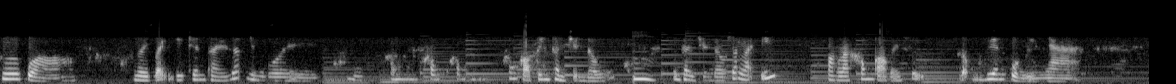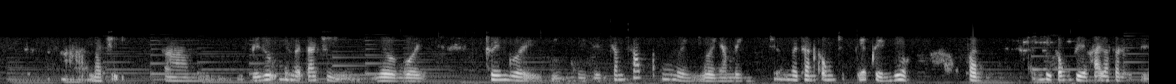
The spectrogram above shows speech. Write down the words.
thư của người bệnh thì thiên thấy rất nhiều người không không không không có tinh thần chiến đấu ừ. tinh thần chiến đấu rất là ít hoặc là không có cái sự động viên của người nhà. À, mà chị à, ví dụ như người ta chỉ nhờ người thuê người để, chăm sóc người người nhà mình chứ người thân không trực tiếp đến được. Phần vì công việc hay là phần vì,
